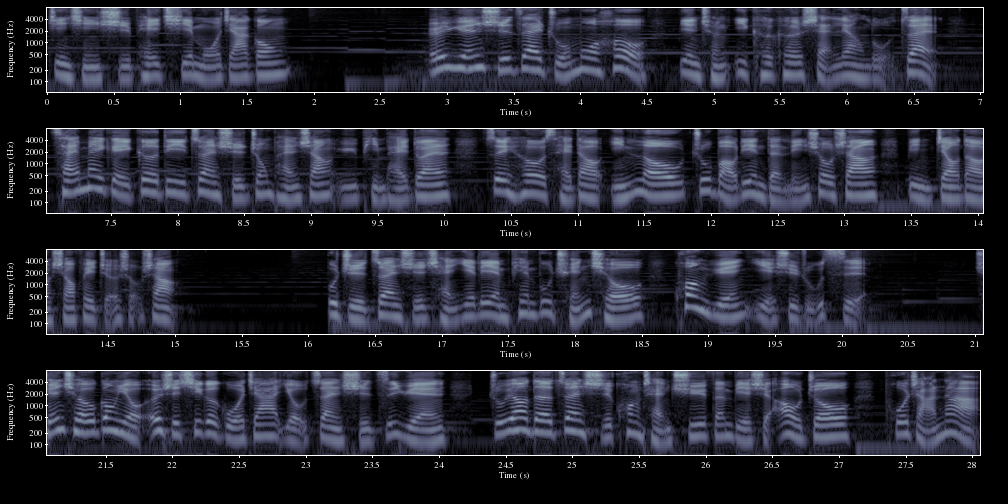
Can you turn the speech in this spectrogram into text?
进行石胚切磨加工，而原石在琢磨后变成一颗颗闪亮裸钻，才卖给各地钻石中盘商与品牌端，最后才到银楼、珠宝店等零售商，并交到消费者手上。不止钻石产业链遍布全球，矿源也是如此。全球共有二十七个国家有钻石资源，主要的钻石矿产区分别是澳洲、波扎纳、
